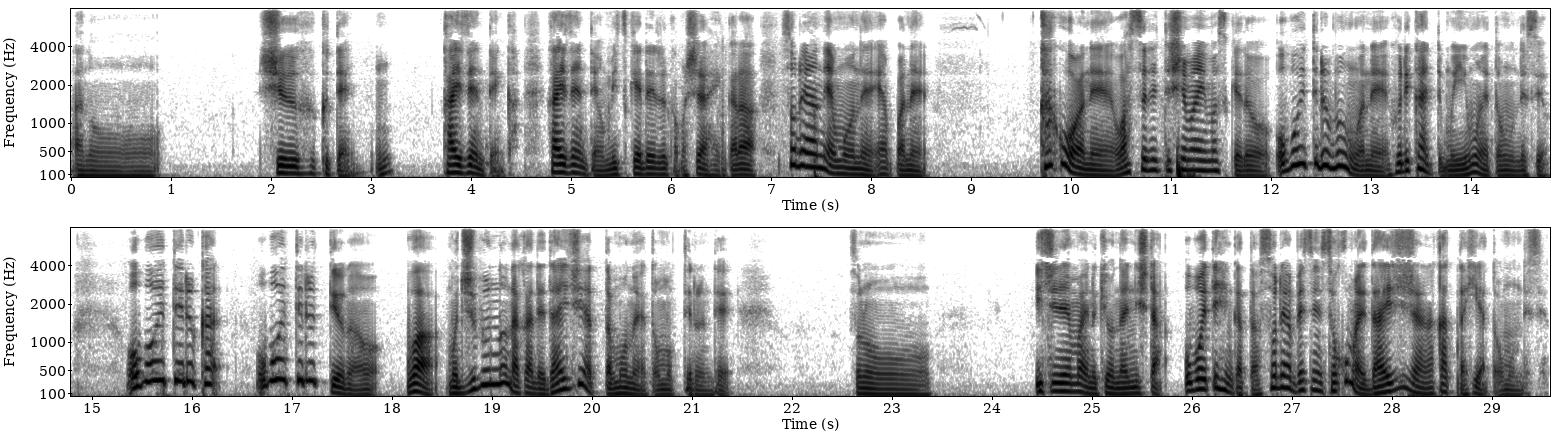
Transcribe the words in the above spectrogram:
あのー、修復点ん？改善点か。改善点を見つけれるかもしれへんからそれはねもうねやっぱね過去はね忘れてしまいますけど覚えてる分はね振り返ってもいいもんやと思うんですよ覚えてるか覚えてるっていうのはもう自分の中で大事やったものやと思ってるんでその1年前の今日何した？覚えてへんかった？ら、それは別にそこまで大事じゃなかった日やと思うんですよ。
